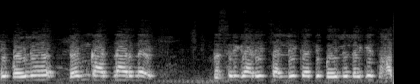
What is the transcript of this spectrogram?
ते बैल दम काढणार नाहीत. दुसरी गाडी चालली का ती बैल लगेच हात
